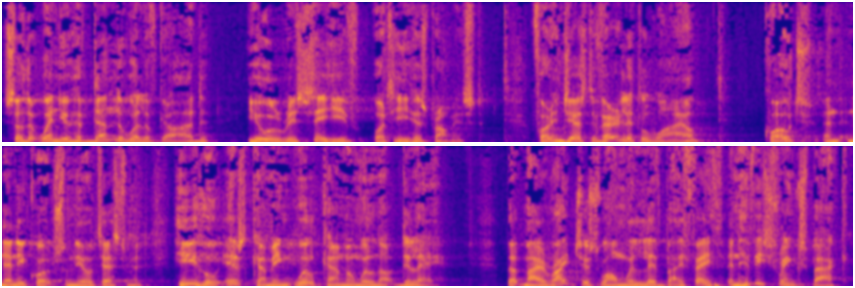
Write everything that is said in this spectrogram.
so that when you have done the will of God, you will receive what he has promised. For in just a very little while, quote, and then he quotes from the Old Testament, he who is coming will come and will not delay that my righteous one will live by faith. And if he shrinks back,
